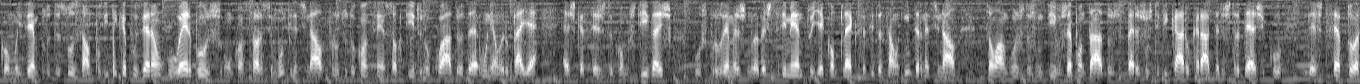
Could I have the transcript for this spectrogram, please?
Como exemplo de solução política, puseram o Airbus, um consórcio multinacional fruto do consenso obtido no quadro da União Europeia. A escassez de combustíveis, os problemas no abastecimento e a complexa situação internacional são alguns dos motivos apontados para justificar o caráter estratégico deste setor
